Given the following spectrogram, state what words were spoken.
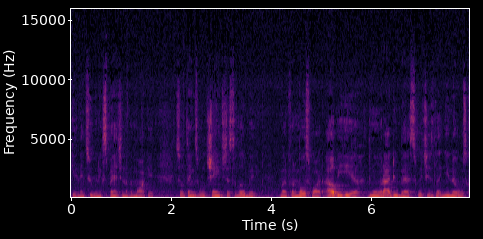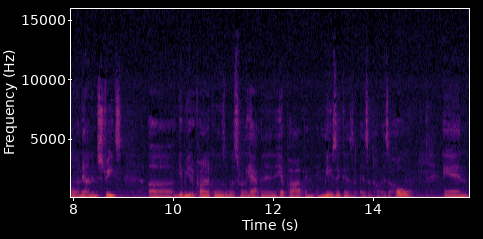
getting into an expansion of the market. So things will change just a little bit. But for the most part, I'll be here doing what I do best, which is letting you know what's going down in the streets, uh, giving you the chronicles of what's really happening in hip hop and, and, music as, as, a, as a whole. And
